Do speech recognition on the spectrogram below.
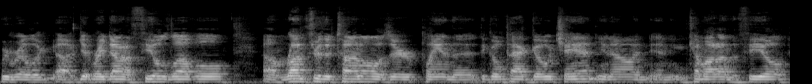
We were able to uh, get right down a field level, um, run through the tunnel as they're playing the, the "Go Pack Go" chant, you know, and, and come out on the field.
